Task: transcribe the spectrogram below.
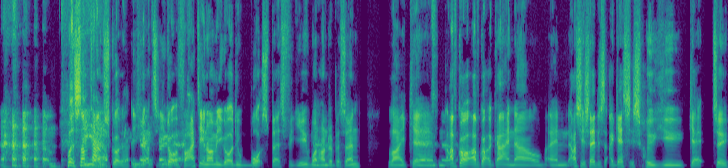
Um, But sometimes yeah, got you got to, you got to fight. You know, what I mean, you got to do what's best for you, one hundred percent. Like, um, I've got I've got a guy now, and as you said, it's, I guess it's who you get to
